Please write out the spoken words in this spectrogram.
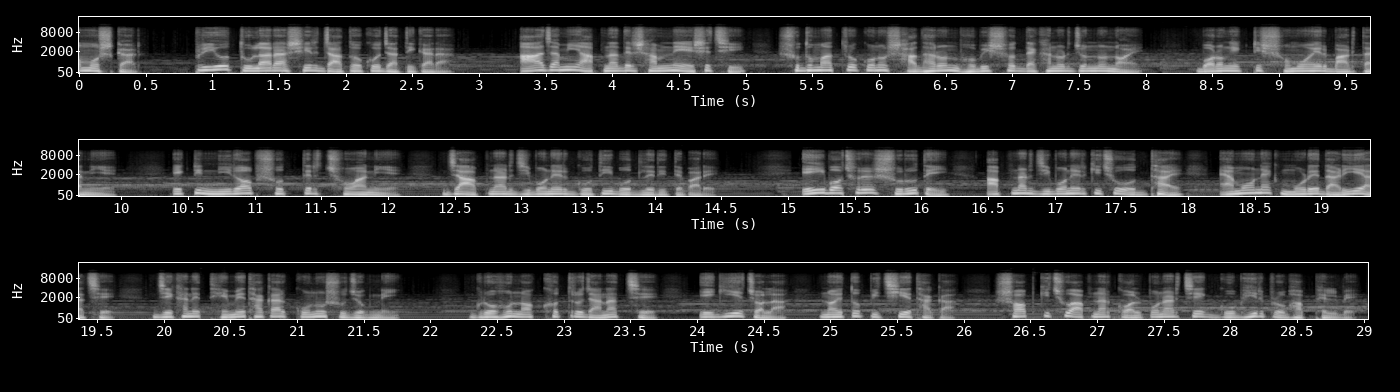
নমস্কার, প্রিয় তুলারাশির জাতক ও জাতিকারা। আজ আমি আপনাদের সামনে এসেছি শুধুমাত্র কোনো সাধারণ ভবিষ্যৎ দেখানোর জন্য নয়, বরং একটি সময়ের বার্তা নিয়ে, একটি নীরব সত্যের ছোঁয়া নিয়ে, যা আপনার জীবনের গতি বদলে দিতে পারে। এই বছরের শুরুতেই আপনার জীবনের কিছু অধ্যায় এমন এক মোড়ে দাঁড়িয়ে আছে, যেখানে থেমে থাকার কোনো সুযোগ নেই। গ্রহ নক্ষত্র জানাচ্ছে, এগিয়ে চলা, নয়তো পিছিয়ে থাকা। সব কিছু আপনার কল্পনার চেয়ে গভীর প্রভাব ফেলবে।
